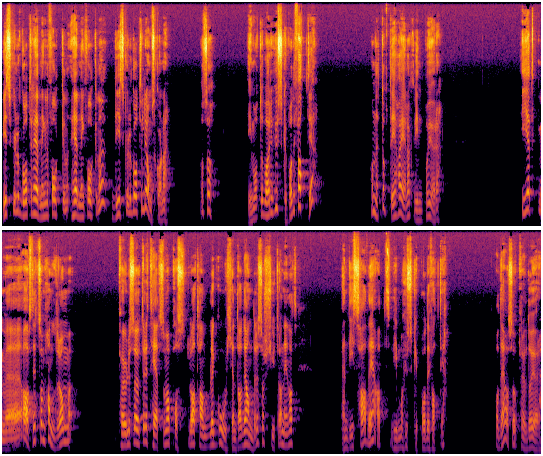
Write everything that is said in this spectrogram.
Vi skulle gå til hedningfolkene, de skulle gå til de omskårne. Og så Vi måtte bare huske på de fattige. Og nettopp det har jeg lagt vind på å gjøre. I et eh, avsnitt som handler om Paulus' autoritet som apostel, og at han ble godkjent av de andre, så skyter han inn at Men de sa det, at vi må huske på de fattige. Og det har jeg også prøvd å gjøre.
